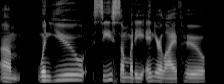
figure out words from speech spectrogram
um, when you see somebody in your life who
